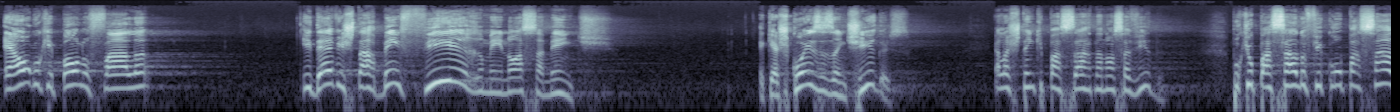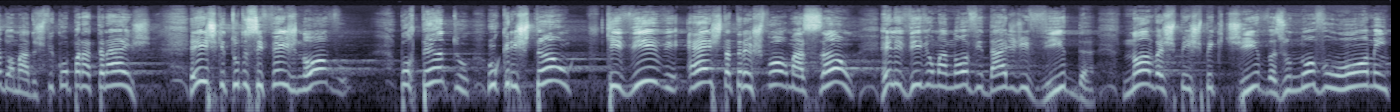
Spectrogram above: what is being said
é algo que Paulo fala e deve estar bem firme em nossa mente. É que as coisas antigas, elas têm que passar na nossa vida porque o passado ficou passado, amados, ficou para trás. Eis que tudo se fez novo. Portanto, o cristão que vive esta transformação, ele vive uma novidade de vida, novas perspectivas, um novo homem,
